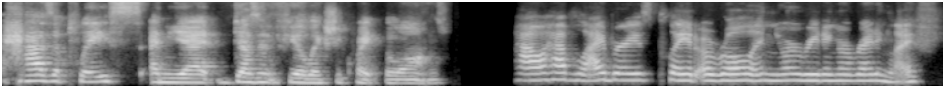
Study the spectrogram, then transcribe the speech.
has a place and yet doesn't feel like she quite belongs. How have libraries played a role in your reading or writing life?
